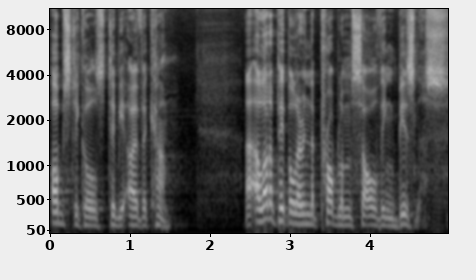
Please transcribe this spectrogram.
obstacles to be overcome. A lot of people are in the problem solving business.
